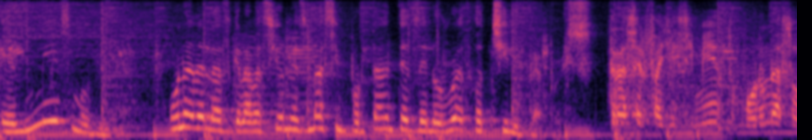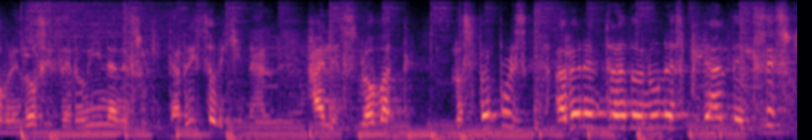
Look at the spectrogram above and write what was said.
el mismo día una de las grabaciones más importantes de los Red Hot Chili Peppers. Tras el fallecimiento por una sobredosis de heroína de su guitarrista original, Haile Slovak, los Peppers habían entrado en una espiral de excesos.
